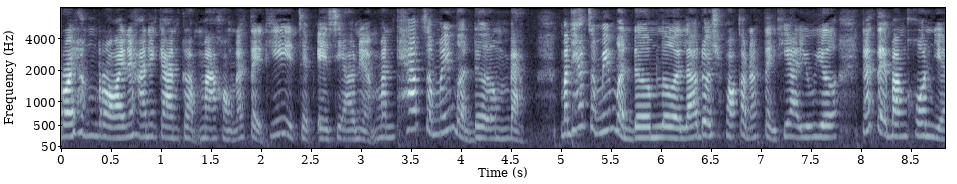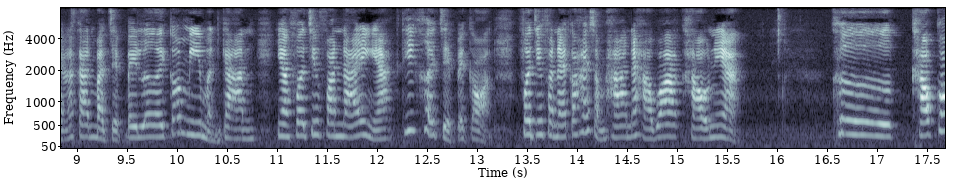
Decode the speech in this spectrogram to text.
ร้อยทั้งร้อยนะคะ ในการกลับมาของนักเตะที่เจ็บ ACL เนี่ยมันแทบจะไม่เหมือนเดิมแบบ มันแทบจะไม่เหมือนเดิมเลยแล้วโดยเฉพาะกับนักเตะที่อายุเยอะ นักเตะบางคนอย่างอาการบาดเจ็บไปเลยก็มีเหมือนกันอย่างเฟอร์จิฟันไดอย่างเงี้ยที่เคยเจ็บไปก่อนเฟอร์จิฟันไดก็ให้สัมภาษณ์นะคะว่าเขาเนี่ยคือเขาก็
